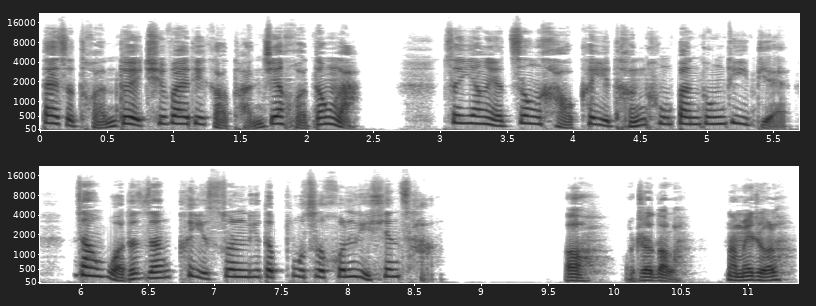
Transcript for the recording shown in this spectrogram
带着团队去外地搞团建活动了。这样也正好可以腾空办公地点，让我的人可以顺利的布置婚礼现场。哦，我知道了，那没辙了，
